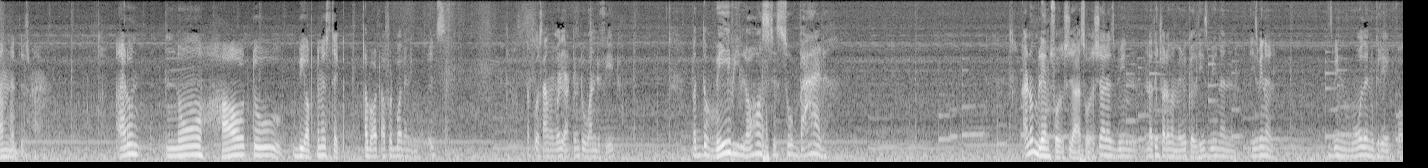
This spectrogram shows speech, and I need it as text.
Done with this, man. I don't know how to be optimistic about our football anymore. It's, of course, I'm overreacting to one defeat, but the way we lost is so bad. I don't blame Solskjaer. Solskjaer has been nothing short of a miracle. He's been an he's been a he's been more than great for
